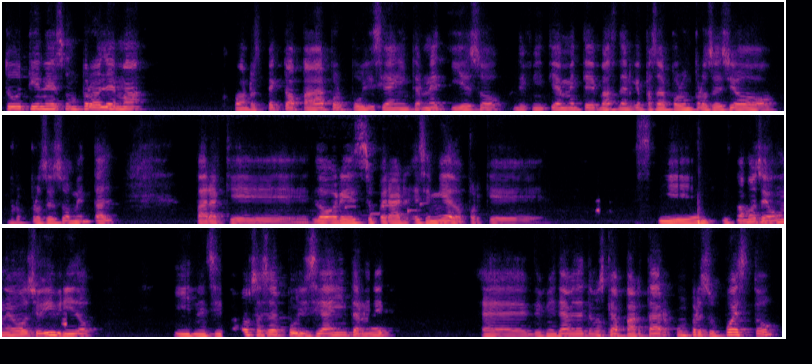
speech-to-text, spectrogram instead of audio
tú tienes un problema con respecto a pagar por publicidad en Internet y eso definitivamente vas a tener que pasar por un proceso, proceso mental para que logres superar ese miedo, porque si estamos en un negocio híbrido y necesitamos hacer publicidad en Internet, eh, definitivamente tenemos que apartar un presupuesto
